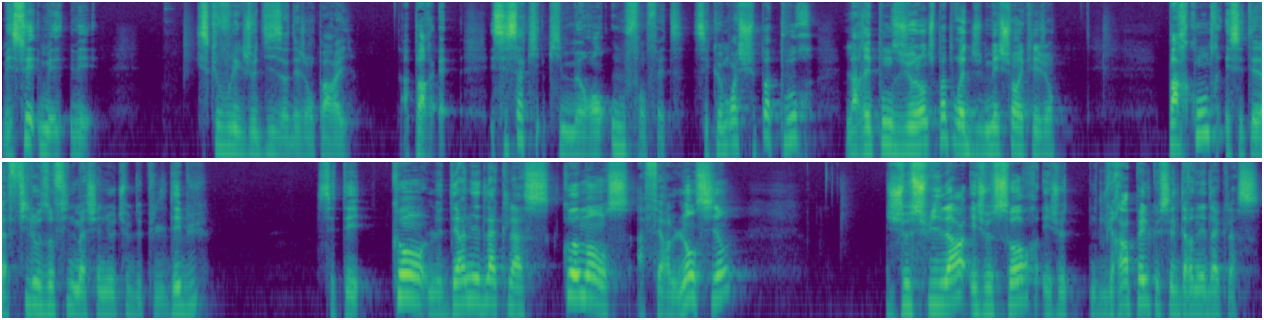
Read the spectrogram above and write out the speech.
Mais c'est. Mais, mais qu'est-ce que vous voulez que je dise à des gens pareils? À part. Et c'est ça qui, qui, me rend ouf en fait. C'est que moi je suis pas pour la réponse violente, je suis pas pour être méchant avec les gens. Par contre, et c'était la philosophie de ma chaîne YouTube depuis le début, c'était quand le dernier de la classe commence à faire l'ancien, je suis là et je sors et je lui rappelle que c'est le dernier de la classe.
